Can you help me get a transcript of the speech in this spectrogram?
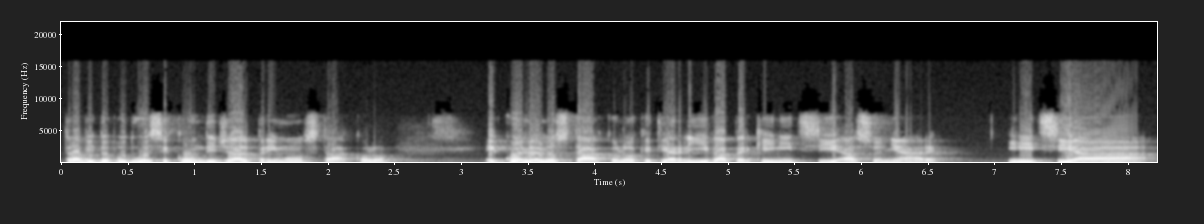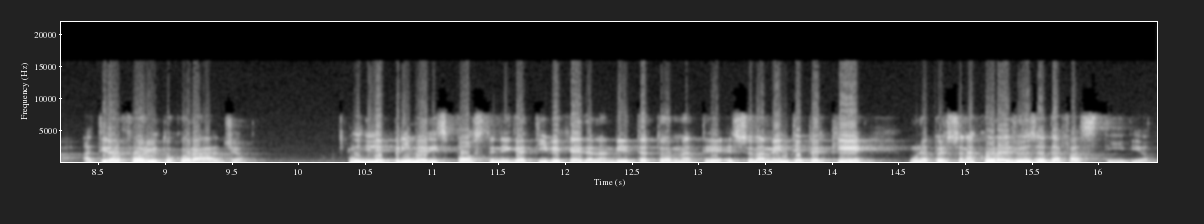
trovi dopo due secondi già il primo ostacolo. E quello è l'ostacolo che ti arriva perché inizi a sognare, inizi a, a tirar fuori il tuo coraggio. Quindi le prime risposte negative che hai dall'ambiente attorno a te è solamente perché una persona coraggiosa dà fastidio,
